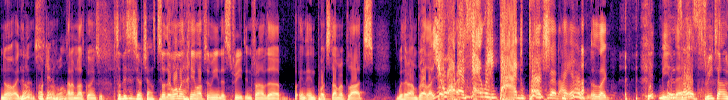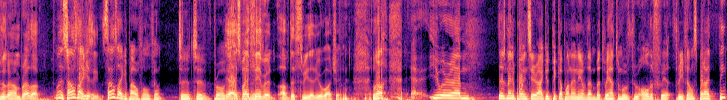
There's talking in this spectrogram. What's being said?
no i didn't Okay, No. well. and i'm not going to So this is your chance. so the woman came up to me in the street in front of the in, in potsdamer platz with her umbrella you are a very bad person i am I was like hit me in It the head three times with her umbrella well, it sounds like it sounds like a powerful film to to provoke. yeah it's my favorite of the three that you're watching Well, uh, you were. Um, there's many points here. I could pick up on any of them, but we have to move through all the three films. But I think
